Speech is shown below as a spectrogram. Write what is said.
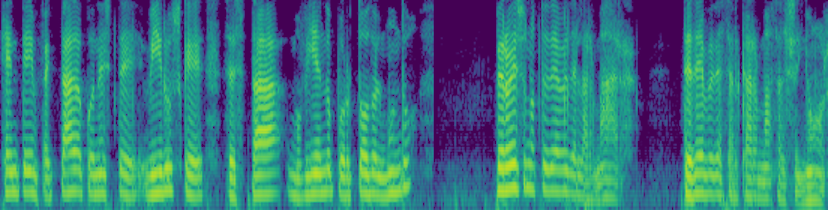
gente infectada con este virus que se está moviendo por todo el mundo. Pero eso no te debe de alarmar, te debe de acercar más al Señor.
